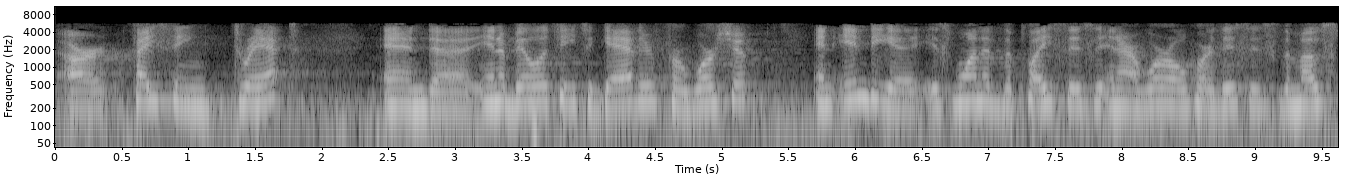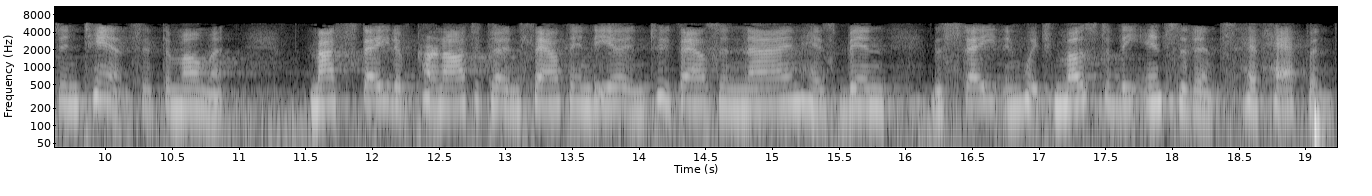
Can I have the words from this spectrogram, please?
are facing threat and uh, inability to gather for worship. And India is one of the places in our world where this is the most intense at the moment. My state of Karnataka in South India in 2009 has been the state in which most of the incidents have happened.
